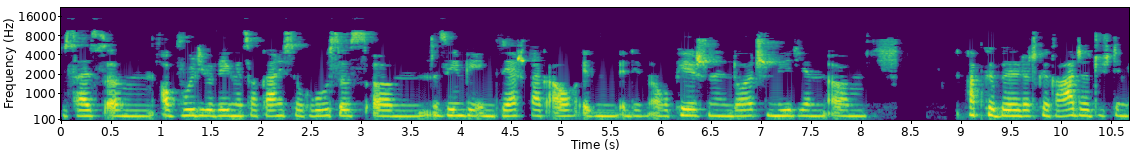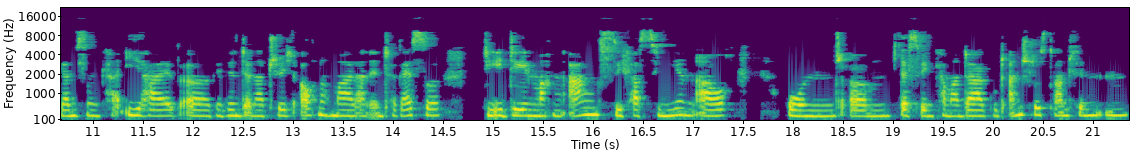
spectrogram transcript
Das heißt, ähm, obwohl die Bewegung jetzt auch gar nicht so groß ist, ähm, sehen wir ihn sehr stark auch in, in den europäischen, in den deutschen Medien ähm, abgebildet. Gerade durch den ganzen KI-Hype äh, gewinnt er natürlich auch nochmal an Interesse. Die Ideen machen Angst, sie faszinieren auch. Und ähm, deswegen kann man da gut Anschluss dran finden,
